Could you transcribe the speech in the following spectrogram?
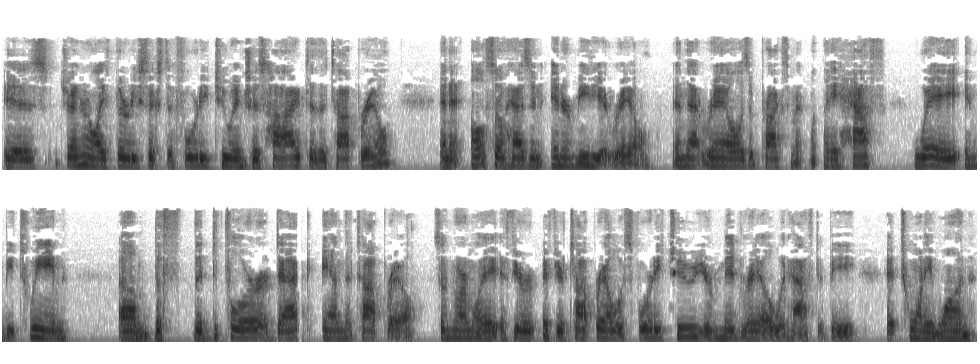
is generally 36 to 42 inches high to the top rail, and it also has an intermediate rail, and that rail is approximately halfway in between um, the the floor or deck and the top rail. So normally, if your if your top rail was 42, your mid rail would have to be at 21.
